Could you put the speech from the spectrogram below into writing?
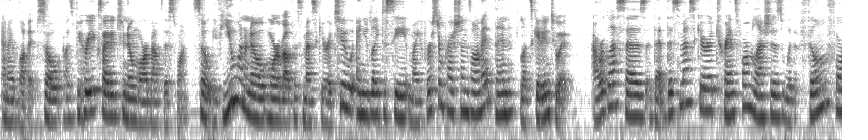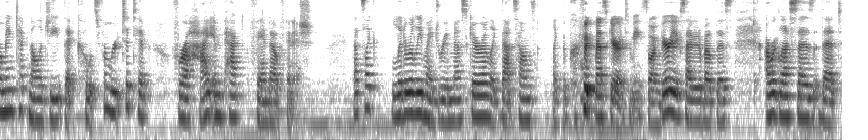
and I love it. So I was very excited to know more about this one. So if you wanna know more about this mascara too, and you'd like to see my first impressions on it, then let's get into it. Hourglass says that this mascara transform lashes with film forming technology that coats from root to tip for a high impact fanned out finish. That's like literally my dream mascara. Like that sounds like the perfect mascara to me. So I'm very excited about this. Hourglass says that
